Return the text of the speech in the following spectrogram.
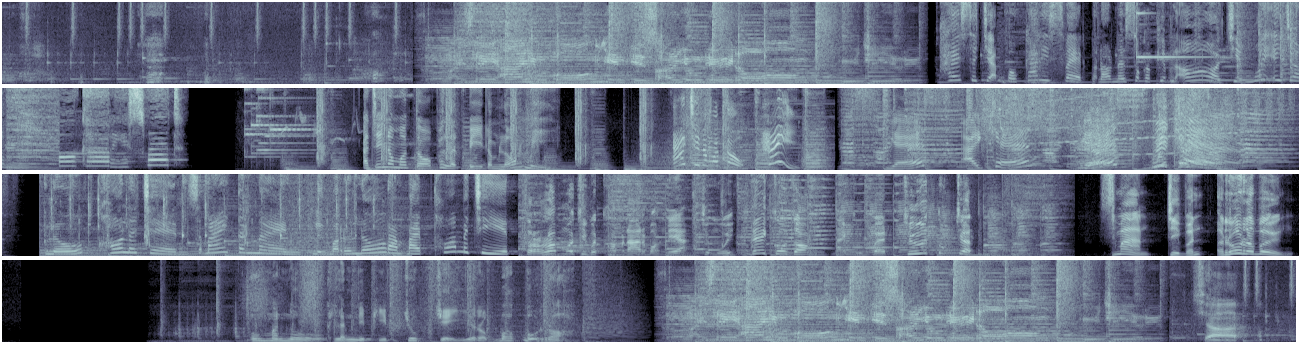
ឡៃស្រីអាយបងមានគេសល់យំឌឺដងគឺជារឿងភេសជ្ជៈបូការីស្វេតផ្ដល់នូវសុខភាពល្អជាមួយអីចឹងអាជីណូម៉ូតូផលិតពីដំឡូងមីអាជីណូម៉ូតូ Hey Yes I can Yes we can Glow Collagen ស្បែកតឹងណែនភ្លឺបត់រលោងតាមបែបធម្មជាតិត្រឡប់មកជីវិតធម្មតារបស់អ្នកជាមួយ Decoson ដែលគ្រូពេទ្យជឿទុកចិត្តស្មានជីវិតរស់រវើងអូម៉ាណូក្លិននៃភាពជោគជ័យរបស់បុរសឡៃស្រីអាយបងមានគេសល់យំឌឺដងគឺជារឿង Trời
